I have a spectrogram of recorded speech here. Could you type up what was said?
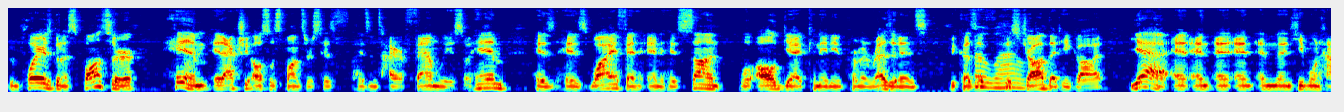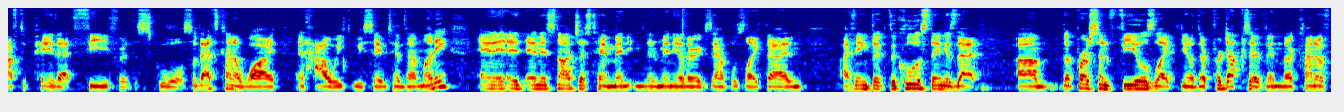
the employer is going to sponsor him it actually also sponsors his his entire family so him his his wife and, and his son will all get canadian permanent residence because Oh, of wow. this job that he got yeah, and, and, and, and, and then he won't have to pay that fee for the school. So that's kind of why and how we, we saved him that money. And it- and it's not just him. Many, there are many other examples like that. And I think the, the coolest thing is that um, the person feels like you know they're productive and they're kind of,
